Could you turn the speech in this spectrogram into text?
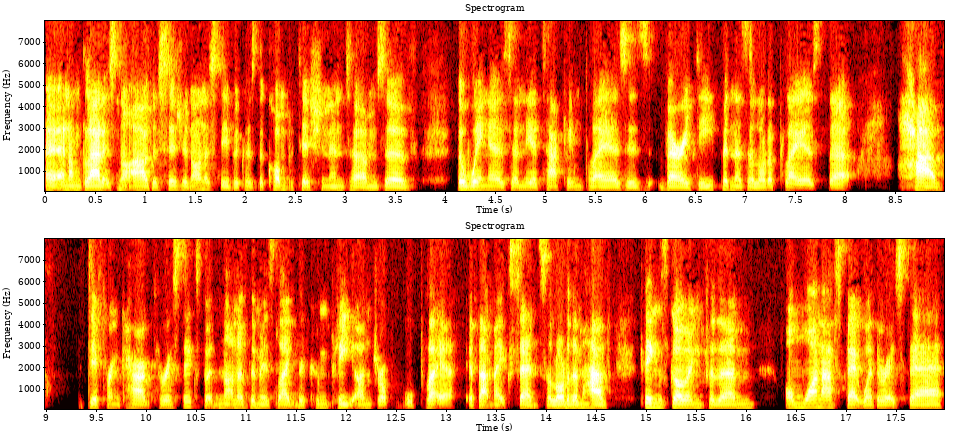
And I'm glad it's not our decision, honestly, because the competition in terms of the wingers and the attacking players is very deep. And there's a lot of players that have different characteristics, but none of them is like the complete undroppable player, if that makes sense. A lot of them have things going for them on one aspect, whether it's their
